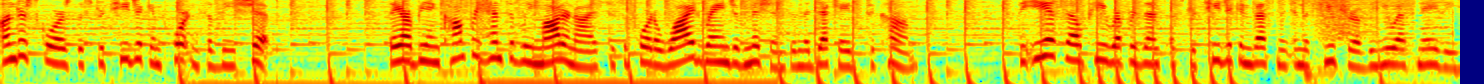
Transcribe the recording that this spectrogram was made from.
underscores the strategic importance of these ships. They are being comprehensively modernized to support a wide range of missions in the decades to come. The ESLP represents a strategic investment in the future of the U.S. Navy.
